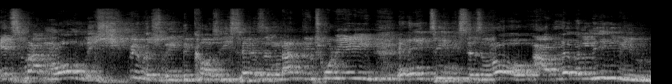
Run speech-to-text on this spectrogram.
It's not lonely spiritually because he says in Matthew 28 and 18, he says, Lord, I'll never leave you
